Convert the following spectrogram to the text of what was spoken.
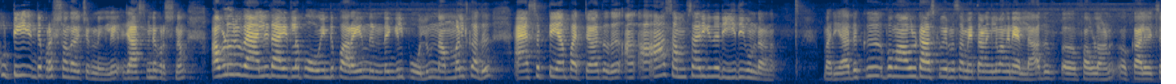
കുട്ടീന്റെ പ്രശ്നം എന്താ വെച്ചിട്ടുണ്ടെങ്കിൽ ജാസ്മിന്റെ പ്രശ്നം അവളൊരു വാലിഡ് ആയിട്ടുള്ള പോയിന്റ് പറയുന്നുണ്ടെങ്കിൽ പോലും നമ്മൾക്കത് ആക്സെപ്റ്റ് ചെയ്യാൻ പറ്റാത്തത് ആ സംസാരിക്കുന്ന രീതി കൊണ്ടാണ്. മര്യാദയ്ക്ക് ഇപ്പം ആ ഒരു ടാസ്ക് വരുന്ന സമയത്താണെങ്കിലും അങ്ങനെയല്ല. അത് ഫൗളാണ്. കാൽ വെച്ച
